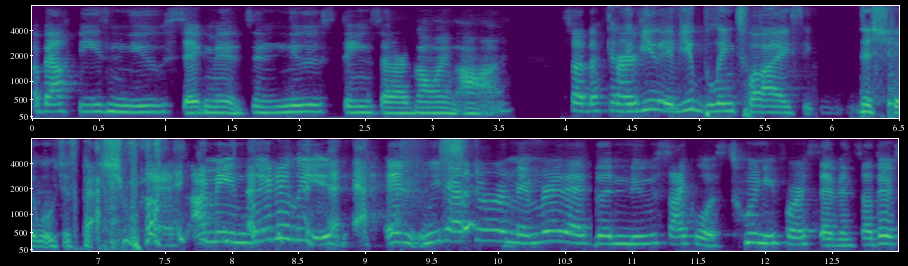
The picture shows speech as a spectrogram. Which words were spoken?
about these new segments and news things that are going on. So the first if you if you blink twice, this shit will just pass you by. Yes, I mean literally and we have to remember that the news cycle is 24/7 so there's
